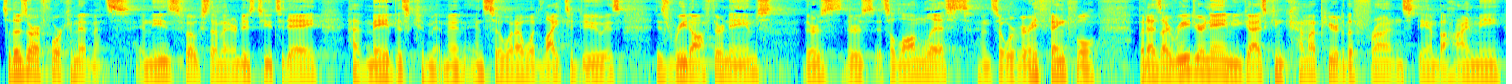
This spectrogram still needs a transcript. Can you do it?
So, those are our four commitments. And these folks that I'm going to introduce to you today have made this commitment. And so, what I would like to do is, is read off their names. There's, there's, it's a long list, and so we're very thankful. But as I read your name, you guys can come up here to the front and stand behind me.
